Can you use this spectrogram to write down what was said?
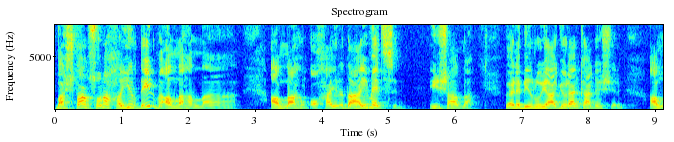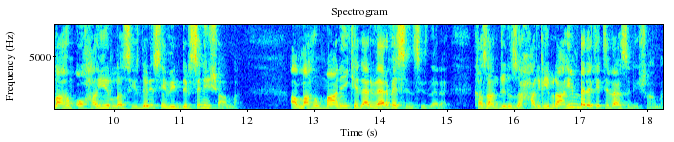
Baştan sona hayır değil mi? Allah Allah. Allah'ım o hayrı daim etsin. İnşallah. Böyle bir rüya gören kardeşlerim. Allah'ım o hayırla sizleri sevindirsin inşallah. Allah'ım mani keder vermesin sizlere. Kazancınıza Halil İbrahim bereketi versin inşallah.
